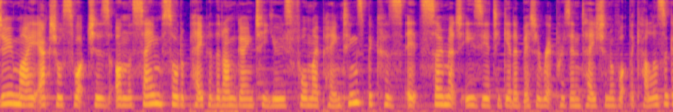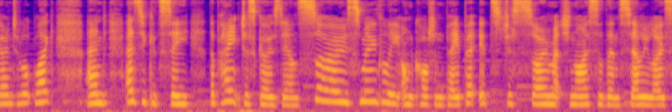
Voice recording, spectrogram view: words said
do my actual swatches on the same sort of paper that I'm going to use for my paintings because it's so much easier to get a better representation of what the colours are going to look like. And as you can see, the paint just goes down so smoothly on cotton paper. It's just so much nicer than cellulose.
